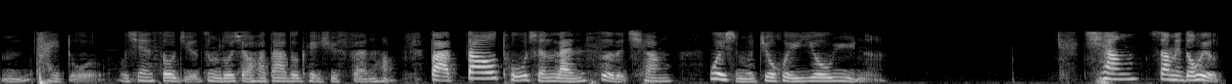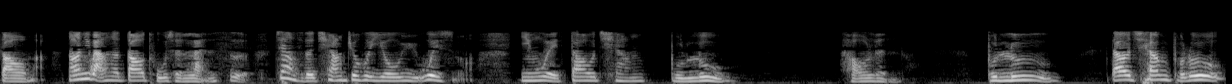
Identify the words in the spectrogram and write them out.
嗯，太多了。我现在搜集了这么多笑话，大家都可以去翻哈。把刀涂成蓝色的枪。为什么就会忧郁呢？枪上面都会有刀嘛，然后你把那个刀涂成蓝色，这样子的枪就会忧郁。为什么？因为刀枪 blue，好冷啊，blue，刀枪 blue。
